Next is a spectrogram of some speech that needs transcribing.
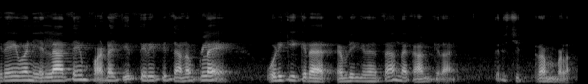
இறைவன் எல்லாத்தையும் படைத்து திருப்பி தனக்குள்ளே ஒடுக்கிக்கிறார் அப்படிங்கிறத தான் அந்த காமிக்கிறாங்க. திருச்சிற்றம்பலம்.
